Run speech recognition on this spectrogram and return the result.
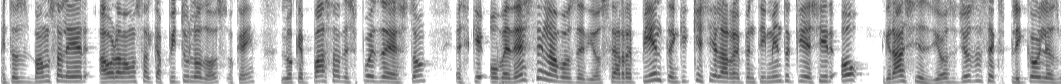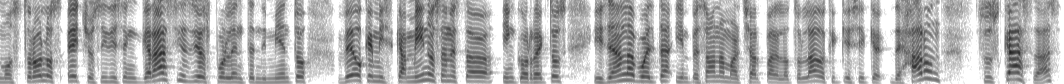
Entonces vamos a leer, ahora vamos al capítulo 2, ¿ok? Lo que pasa después de esto es que obedecen la voz de Dios, se arrepienten. ¿Qué quiere decir el arrepentimiento? Quiere decir, oh, gracias Dios. Dios les explicó y les mostró los hechos y dicen, gracias Dios por el entendimiento. Veo que mis caminos han estado incorrectos y se dan la vuelta y empezaron a marchar para el otro lado. ¿Qué quiere decir? Que dejaron sus casas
